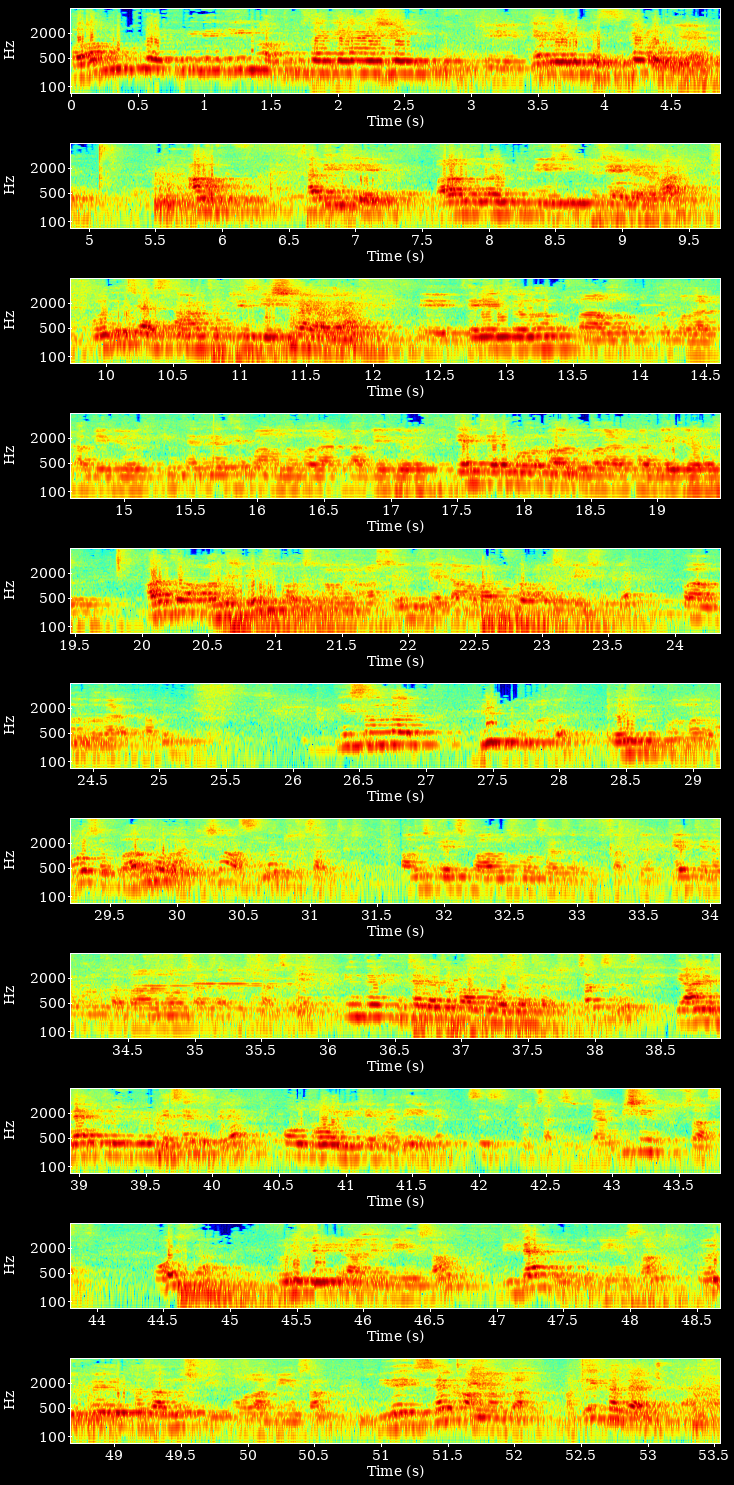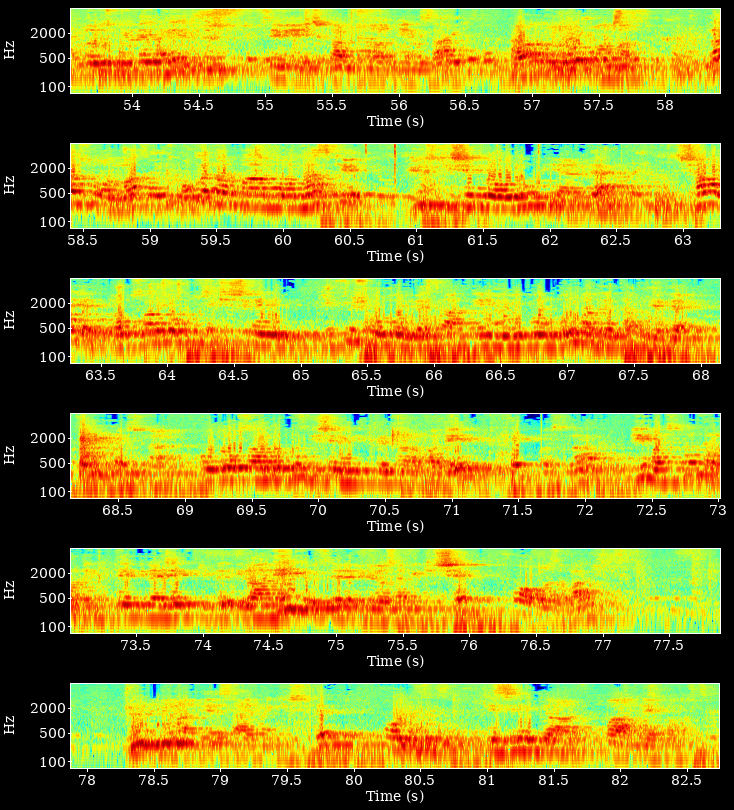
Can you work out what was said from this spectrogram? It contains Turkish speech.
Bağımlılıkla ilgili ilk aklımıza gelen şey e, genellikle sigara oluyor. Ama tabii ki bağımlılığın değişik düzeyleri var. Bunun içerisinde artık biz Yeşilay olarak e, televizyonu bağımlılık olarak kabul ediyoruz, internete bağımlılık olarak kabul ediyoruz, cep telefonu bağımlılık olarak kabul ediyoruz. Hatta alışveriş alışkanlığının aşırı düzeyde abartılı alışverişi bile bağımlılık olarak kabul ediyoruz. İnsanlar hür olmalı, özgür olmalı. Oysa bağımlı olan kişi aslında tutsaktır. Alışveriş bağımlısı olsanız da tutsaktır. Cep telefonunuza bağımlı olsanız da tutsaksınız. İnter- internete bağımlı olsanız da tutsaksınız. Yani ben özgürüm deseniz bile o doğru bir kelime değildir. Siz tutsaksınız. Yani bir şeyi tutsasınız. Oysa özgür iradeli bir insan, lider ruhlu bir insan, özgüveni kazanmış bir olan bir insan, bireysel anlamda hakikaten özgüvenini üst seviyeye çıkarmış olan bir insan bağımlı olmaz. Nasıl olmaz? O kadar bağımlı olmaz ki 100 kişinin olduğu bir yerde şayet 99 kişinin gitmiş olduğu mesafeyi uygun bulmadığı takdirde tek başına o 99 kişinin gittiği tarafa değil, tek başına bir başka tarafa gidebilecek gibi iradeyi gösterebiliyorsa bir kişi, o o zaman hür iradeye sahip bir kişidir. Onu siz kesinlikle artık bağımlı yapamazsınız.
